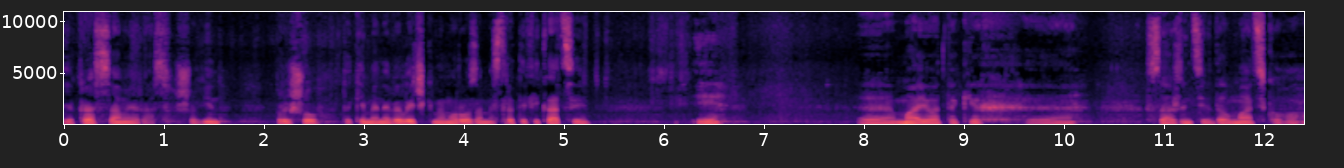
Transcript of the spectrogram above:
якраз самий раз, що він пройшов такими невеличкими морозами стратифікації і е, маю таких е, саджанців далмацького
